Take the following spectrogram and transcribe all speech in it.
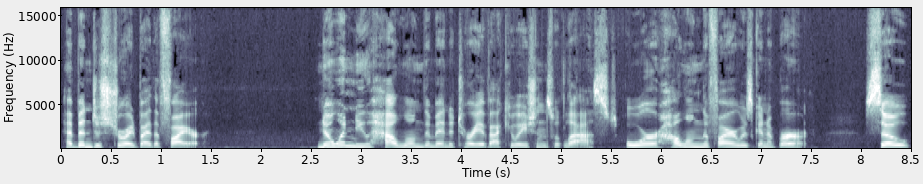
had been destroyed by the fire. No one knew how long the mandatory evacuations would last or how long the fire was going to burn. So,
